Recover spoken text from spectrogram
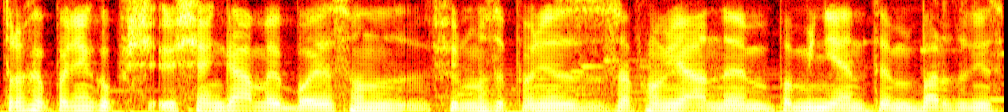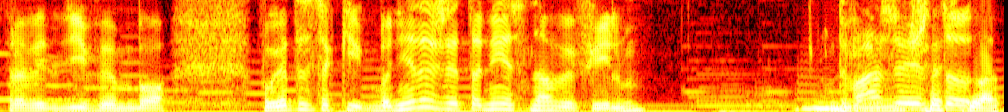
trochę po niego sięgamy, bo jest on filmem zupełnie zapomnianym, pominiętym, bardzo niesprawiedliwym, bo w ogóle to jest taki, bo nie dość, że to nie jest nowy film, dwa, że jest 6 to... lat.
